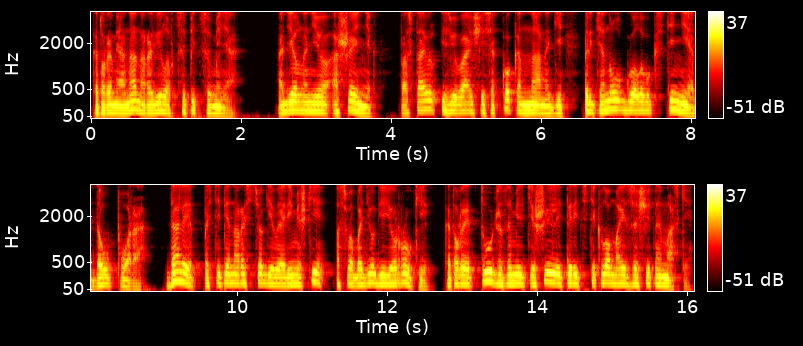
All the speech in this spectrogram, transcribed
которыми она норовила вцепиться в меня. Одел на нее ошейник, поставил извивающийся кокон на ноги, притянул голову к стене до упора. Далее, постепенно расстегивая ремешки, освободил ее руки, которые тут же замельтешили перед стеклом моей защитной маски.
